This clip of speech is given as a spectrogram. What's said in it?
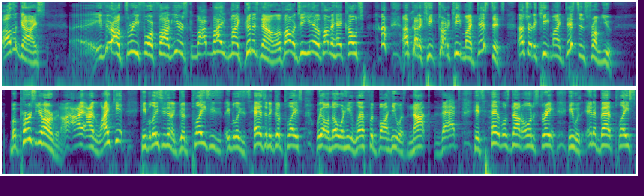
Other guys, uh, if you're out three, four, five years, my, my, my goodness now, if I'm a GM, if I'm a head coach, I'm trying to keep trying to keep my distance. I'm trying to keep my distance from you. But Percy Harvin, I, I, I, like it. He believes he's in a good place. He's, he believes his head's in a good place. We all know when he left football, he was not that. His head was not on straight. He was in a bad place.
